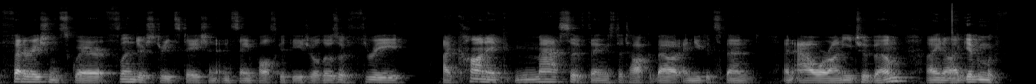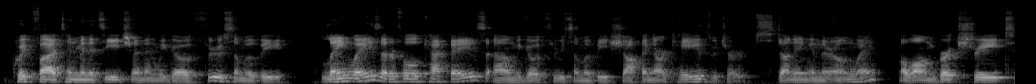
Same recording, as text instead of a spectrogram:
Federation Square, Flinders Street Station, and St. Paul's Cathedral. Those are three iconic, massive things to talk about, and you could spend an hour on each of them. I you know I give them a quick five ten minutes each, and then we go through some of the laneways that are full of cafes. Um, we go through some of the shopping arcades, which are stunning in their own way. Along Bourke Street,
